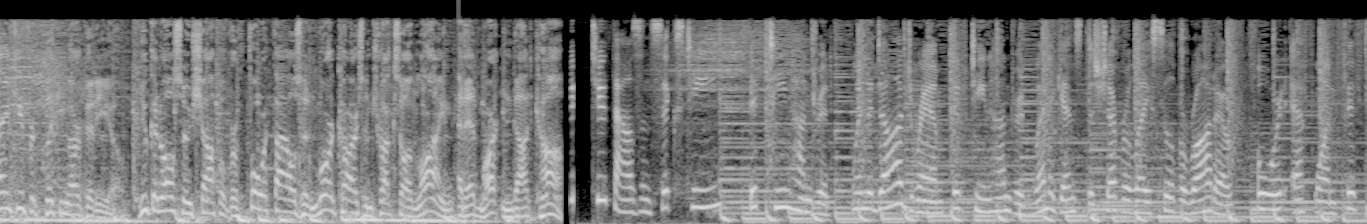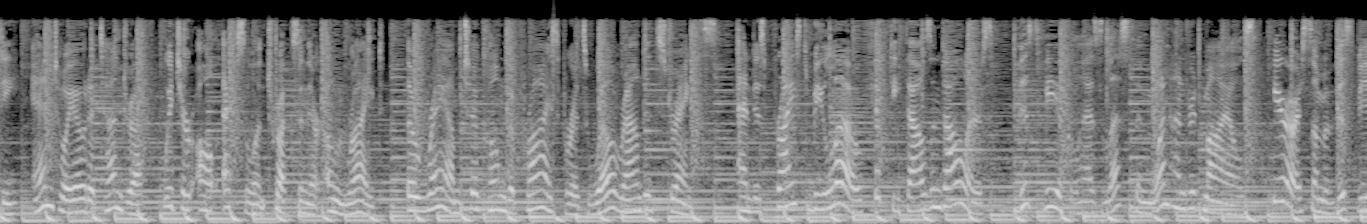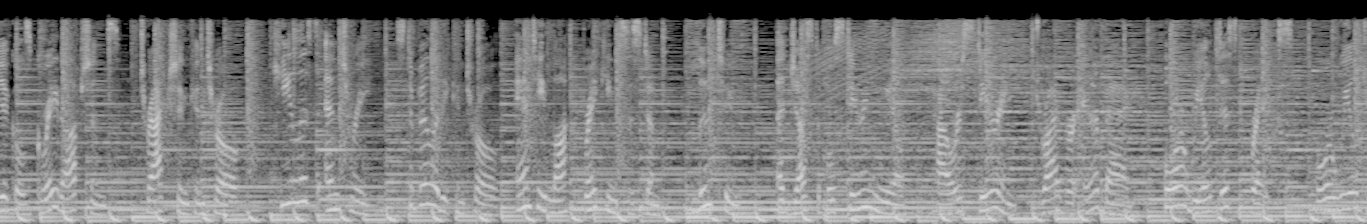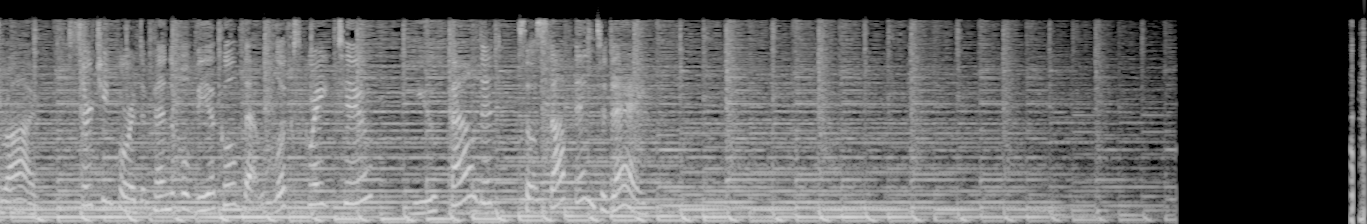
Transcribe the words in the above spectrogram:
Thank you for clicking our video. You can also shop over 4,000 more cars and trucks online at edmartin.com. 2016 1500. When the Dodge Ram 1500 went against the Chevrolet Silverado, Ford F-150, and Toyota Tundra, which are all excellent trucks in their own right, the Ram took home the prize for its well-rounded strengths and is priced below $50,000. This vehicle has less than 100 miles. Here are some of this vehicle's great options. Traction control, keyless entry, stability control, anti-lock braking system, Bluetooth, adjustable steering wheel, power steering, driver airbag, four-wheel disc brakes, four-wheel drive. Searching for a dependable vehicle that looks great too? You found it, so stop in today.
